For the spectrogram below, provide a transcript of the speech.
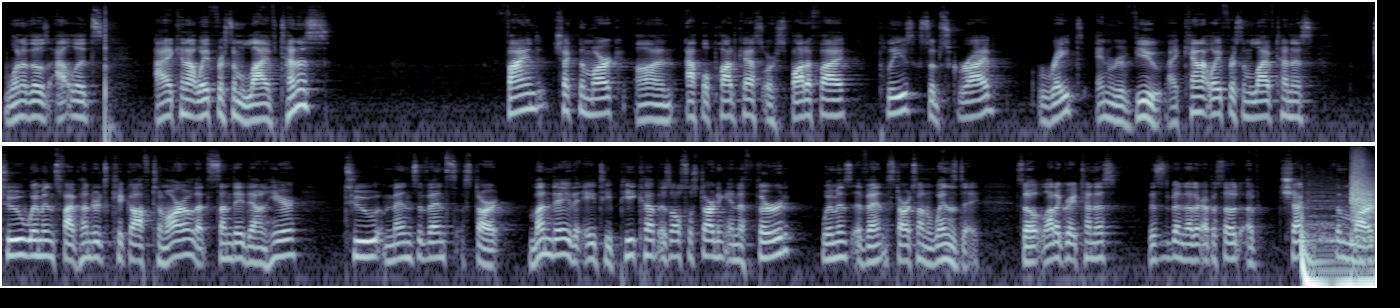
One of those outlets. I cannot wait for some live tennis. Find Check the Mark on Apple Podcasts or Spotify. Please subscribe, rate, and review. I cannot wait for some live tennis. Two women's 500s kick off tomorrow. That's Sunday down here. Two men's events start Monday. The ATP Cup is also starting, and a third women's event starts on Wednesday. So, a lot of great tennis. This has been another episode of Check the Mark.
